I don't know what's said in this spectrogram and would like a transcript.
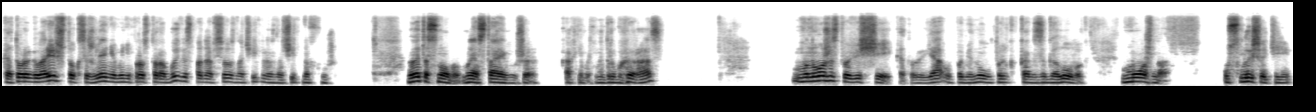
который говорит, что, к сожалению, мы не просто рабы, господа, все значительно-значительно хуже. Но это снова мы оставим уже как-нибудь на другой раз. Множество вещей, которые я упомянул только как заголовок, можно услышать и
